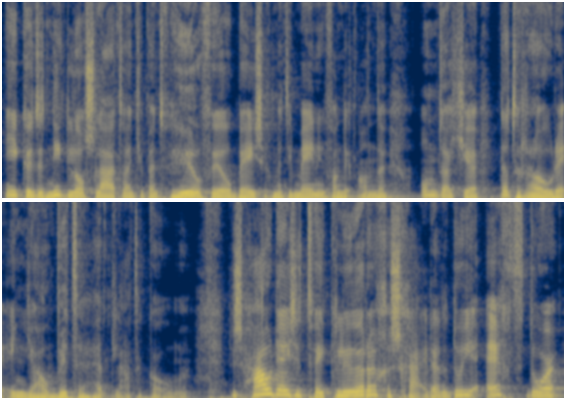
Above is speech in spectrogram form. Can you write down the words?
en je kunt het niet loslaten, want je bent heel veel bezig met die mening van die ander, omdat je dat rode in jouw witte hebt laten komen. Dus hou deze twee kleuren gescheiden. Dat doe je echt door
